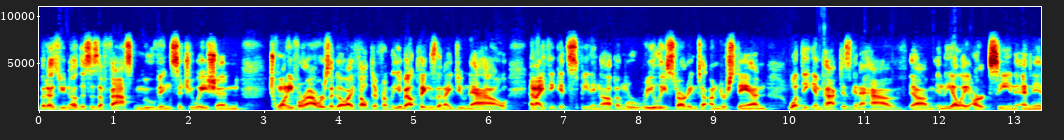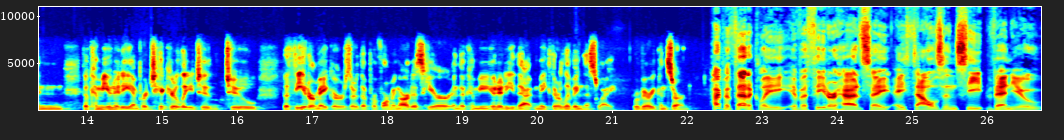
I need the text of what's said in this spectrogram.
But as you know, this is a fast moving situation. 24 hours ago, I felt differently about things than I do now. And I think it's speeding up. And we're really starting to understand what the impact is going to have um, in the LA art scene and in the community, and particularly to, to the theater makers or the performing artists here in the community that make their living this way. We're very concerned. Hypothetically, if a theater had, say, a thousand seat venue,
